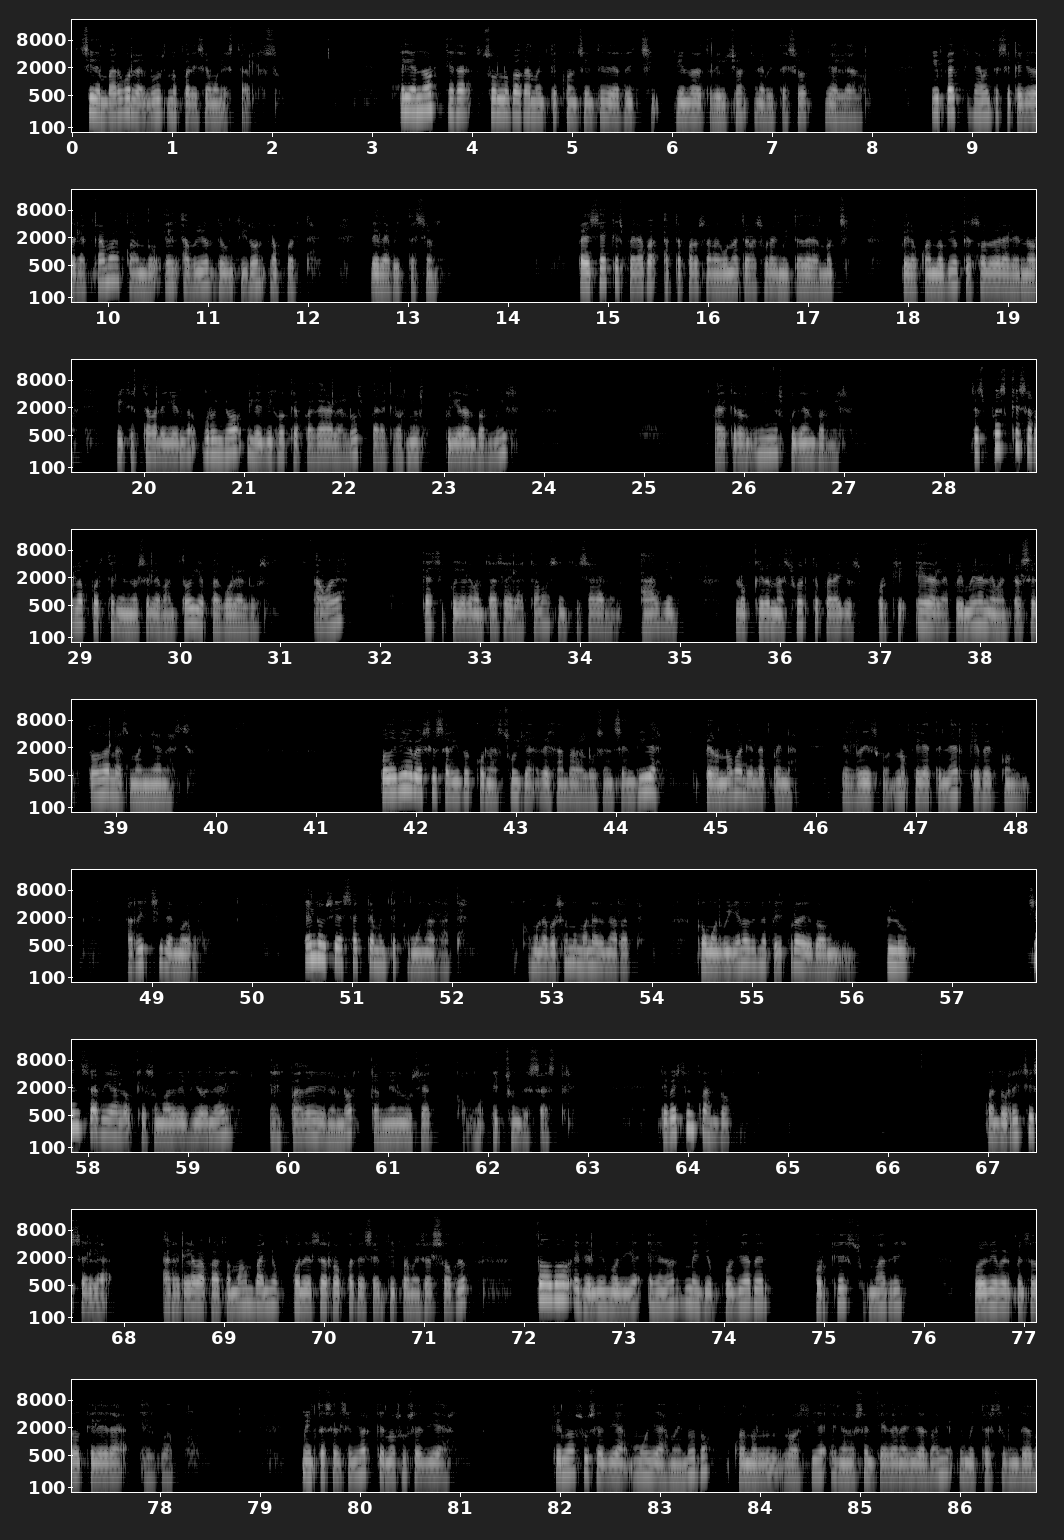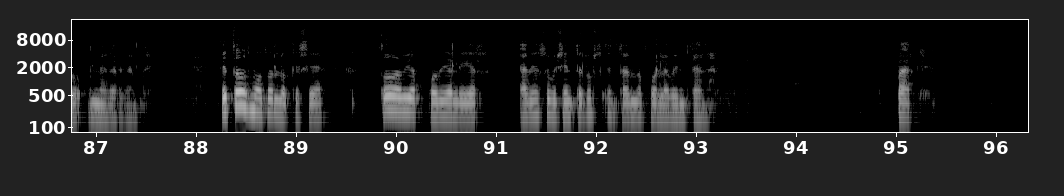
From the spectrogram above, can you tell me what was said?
Sin embargo, la luz no parecía molestarlos. Eleanor era solo vagamente consciente de Richie viendo la televisión en la habitación de al lado, y prácticamente se cayó de la cama cuando él abrió de un tirón la puerta de la habitación. Parecía que esperaba atraparlos en alguna travesura en mitad de la noche, pero cuando vio que solo era Leonor y que estaba leyendo, gruñó y le dijo que apagara la luz para que los niños pudieran dormir. Para que los niños pudieran dormir. Después que cerró la puerta, Leonor se levantó y apagó la luz. Ahora casi podía levantarse de la cama sin pisar a, alguien, lo que era una suerte para ellos, porque era la primera en levantarse todas las mañanas. Podría haberse salido con la suya, dejando la luz encendida, pero no valía la pena el riesgo. No quería tener que ver con a Richie de nuevo. Él lucía exactamente como una rata, como la versión humana de una rata, como el villano de una película de Don Blue. ¿Quién sabía lo que su madre vio en él? El padre de Leonor también lucía como hecho un desastre. De vez en cuando, cuando Richie se la arreglaba para tomar un baño, ponerse ropa decente y permanecer sobrio, todo en el mismo día, Eleanor medio podía ver por qué su madre podría haber pensado que él era el guapo. Mientras el señor, que no sucedía que no sucedía muy a menudo, cuando lo hacía, Eleanor sentía ganas de ir al baño y meterse un dedo en la garganta. De todos modos, lo que sea, todavía podía leer. Había suficiente luz entrando por la ventana. Park.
